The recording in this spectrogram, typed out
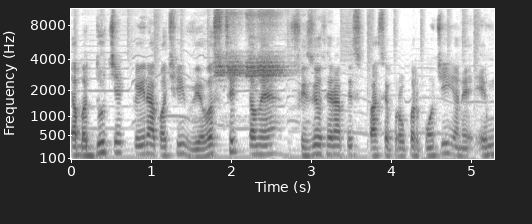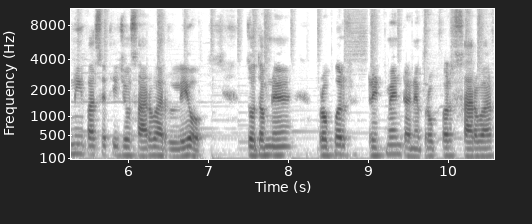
આ બધું ચેક કર્યા પછી વ્યવસ્થિત તમે ફિઝિયોથેરાપિસ્ટ પાસે પ્રોપર પહોંચી અને એમની પાસેથી જો સારવાર લ્યો તો તમને પ્રોપર ટ્રીટમેન્ટ અને પ્રોપર સારવાર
